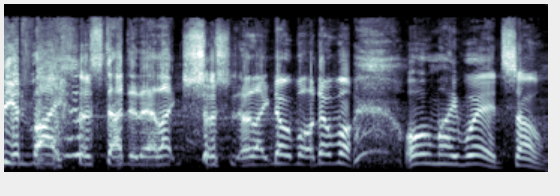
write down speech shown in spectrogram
the advisor standing there, like, shush, like, no more, no more. Oh my word. So,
